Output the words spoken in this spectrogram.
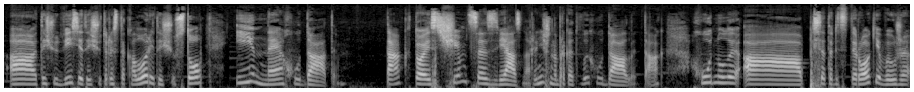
1200, 1300 калорій, 1100 і не худати. Так, тобто з чим це зв'язано? Раніше, наприклад, ви худали, так, худнули, а після 30 років ви вже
